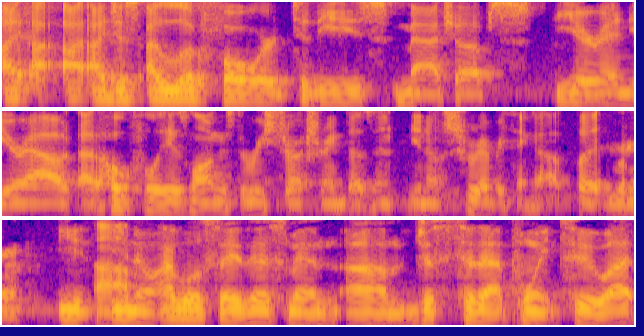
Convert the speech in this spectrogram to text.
I, I, I, just I look forward to these matchups year in year out. Uh, hopefully, as long as the restructuring doesn't you know screw everything up. But you, um, you know, I will say this, man. Um, just to that point too, I,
